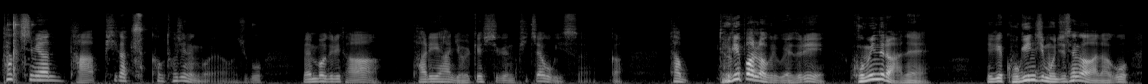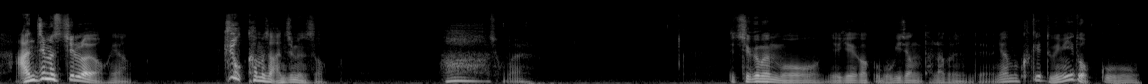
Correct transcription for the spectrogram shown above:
탁 치면 다 피가 축 하고 터지는 거예요. 그리고 멤버들이 다 다리에 한 10개씩은 피 자국이 있어요. 그러니까 다 되게 빨라 그리고 애들이 고민을 안 해. 이게 고기인지 뭔지 생각 안 하고 앉으면서 찔러요. 그냥 쭉 하면서 앉으면서. 아 정말. 근데 지금은 뭐 얘기해갖고 모기장 달라 그러는데 왜냐하면 그게 의미도 없고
